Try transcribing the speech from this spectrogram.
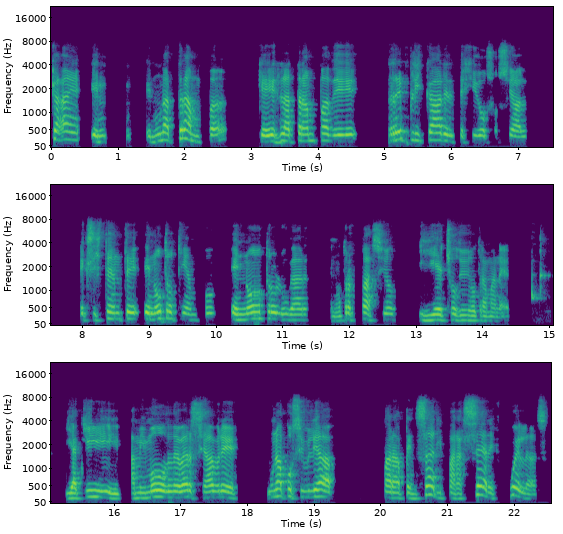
cae en, en una trampa que es la trampa de replicar el tejido social existente en otro tiempo en otro lugar, en otro espacio y hecho de otra manera. Y aquí, a mi modo de ver, se abre una posibilidad para pensar y para hacer escuelas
